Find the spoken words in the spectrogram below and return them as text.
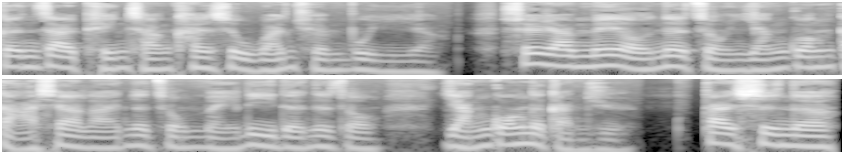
跟在平常看是完全不一样。虽然没有那种阳光打下来那种美丽的那种阳光的感觉，但是呢，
